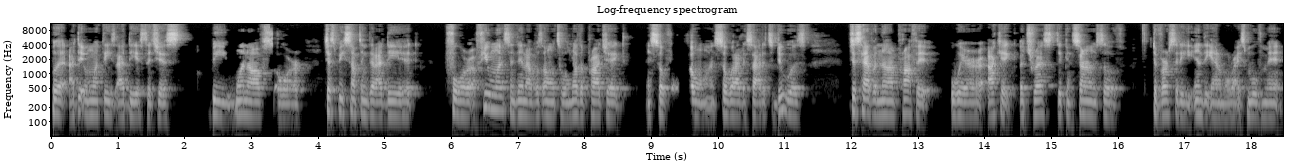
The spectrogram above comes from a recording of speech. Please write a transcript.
but I didn't want these ideas to just be one offs or just be something that I did for a few months and then I was on to another project and so forth and so on. So what I decided to do was just have a nonprofit where I could address the concerns of diversity in the animal rights movement.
